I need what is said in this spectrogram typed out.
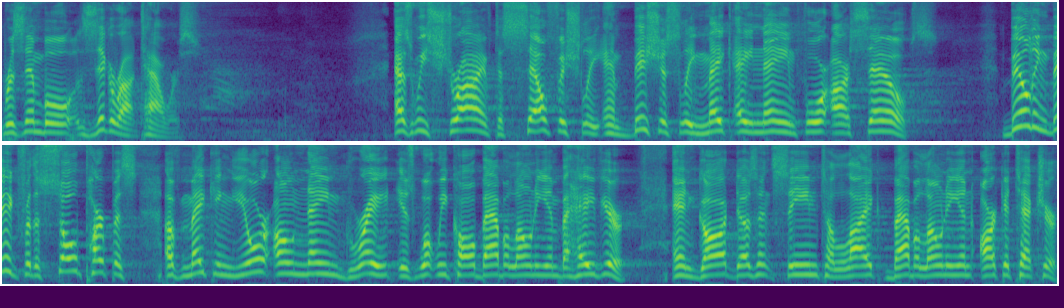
resemble ziggurat towers as we strive to selfishly, ambitiously make a name for ourselves. Building big for the sole purpose of making your own name great is what we call Babylonian behavior. And God doesn't seem to like Babylonian architecture.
